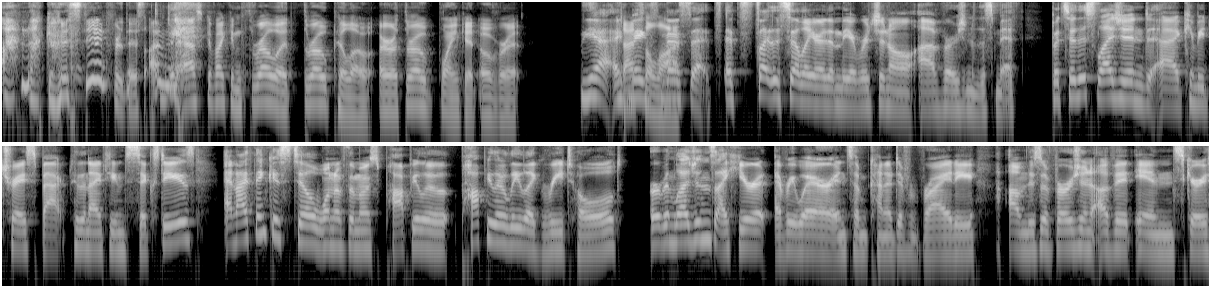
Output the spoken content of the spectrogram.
I'm not going to stand for this. I'm going to ask if I can throw a throw pillow or a throw blanket over it. Yeah, it That's a makes no sense. It's slightly sillier than the original uh, version of this myth. But so this legend uh, can be traced back to the 1960s, and I think is still one of the most popular, popularly like retold urban legends. I hear it everywhere in some kind of different variety. Um, there's a version of it in scary,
